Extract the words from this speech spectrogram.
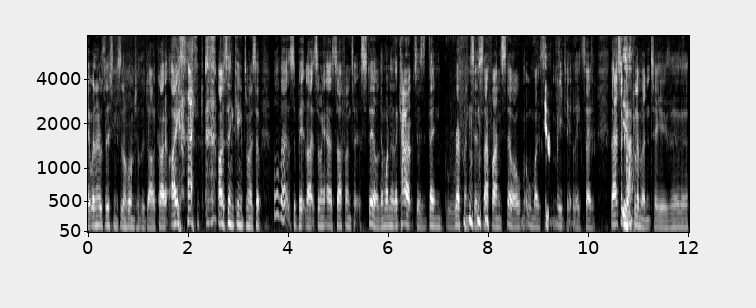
it, when I was listening to the Haunter of the Dark, I, I, I was thinking to myself, "Well, that's a bit like something out of Sapphire and Steel." Then one of the characters then references Sapphire and Steel al- almost immediately. So that's a Yeah. compliment to you. The-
